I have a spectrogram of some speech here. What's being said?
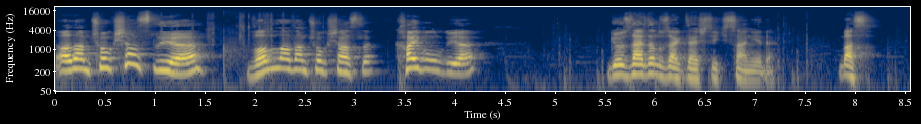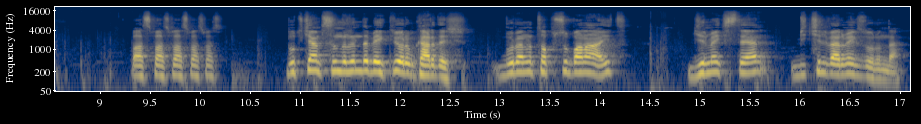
Adam çok şanslı ya. Vallahi adam çok şanslı. Kayboldu ya. Gözlerden uzaklaştı 2 saniyede. Bas. Bas bas bas bas bas. Bootcamp sınırında bekliyorum kardeş. Buranın tapusu bana ait. Girmek isteyen bir kill vermek zorunda.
